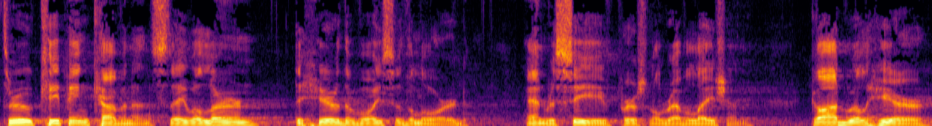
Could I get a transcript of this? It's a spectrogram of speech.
Through keeping covenants, they will learn to hear the voice of the Lord and receive personal revelation. God will hear,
